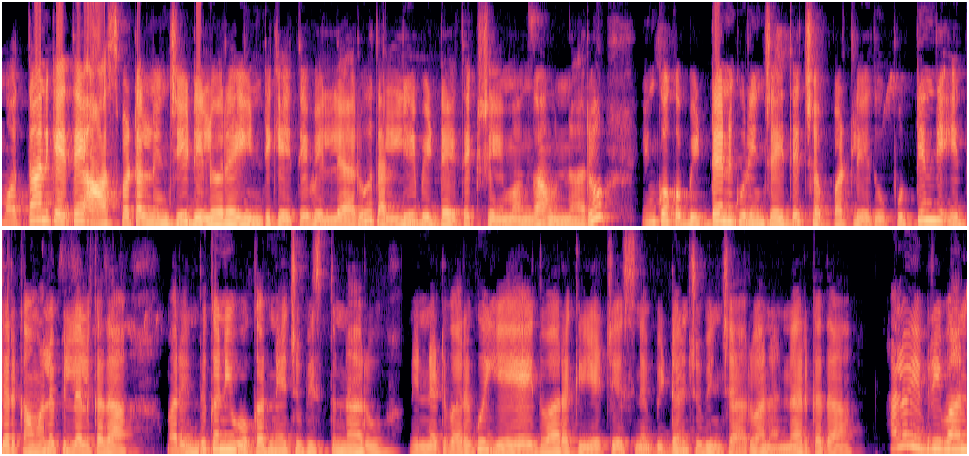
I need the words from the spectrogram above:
మొత్తానికైతే హాస్పిటల్ నుంచి డెలివరీ అయ్యి ఇంటికైతే వెళ్ళారు. తల్లి బిడ్డ అయితే క్షేమంగా ఉన్నారు. ఇంకొక బిడ్డని గురించి అయితే చెప్పట్లేదు. పుట్టింది ఇద్దరు కమల పిల్లలు కదా. మరి ఎందుకని ఒకరినే చూపిస్తున్నారు? నిన్నటి వరకు ఏఐ ద్వారా క్రియేట్ చేసిన బిడ్డను చూపించారు అని అన్నారు కదా. హలో ఎవ్రీవన్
